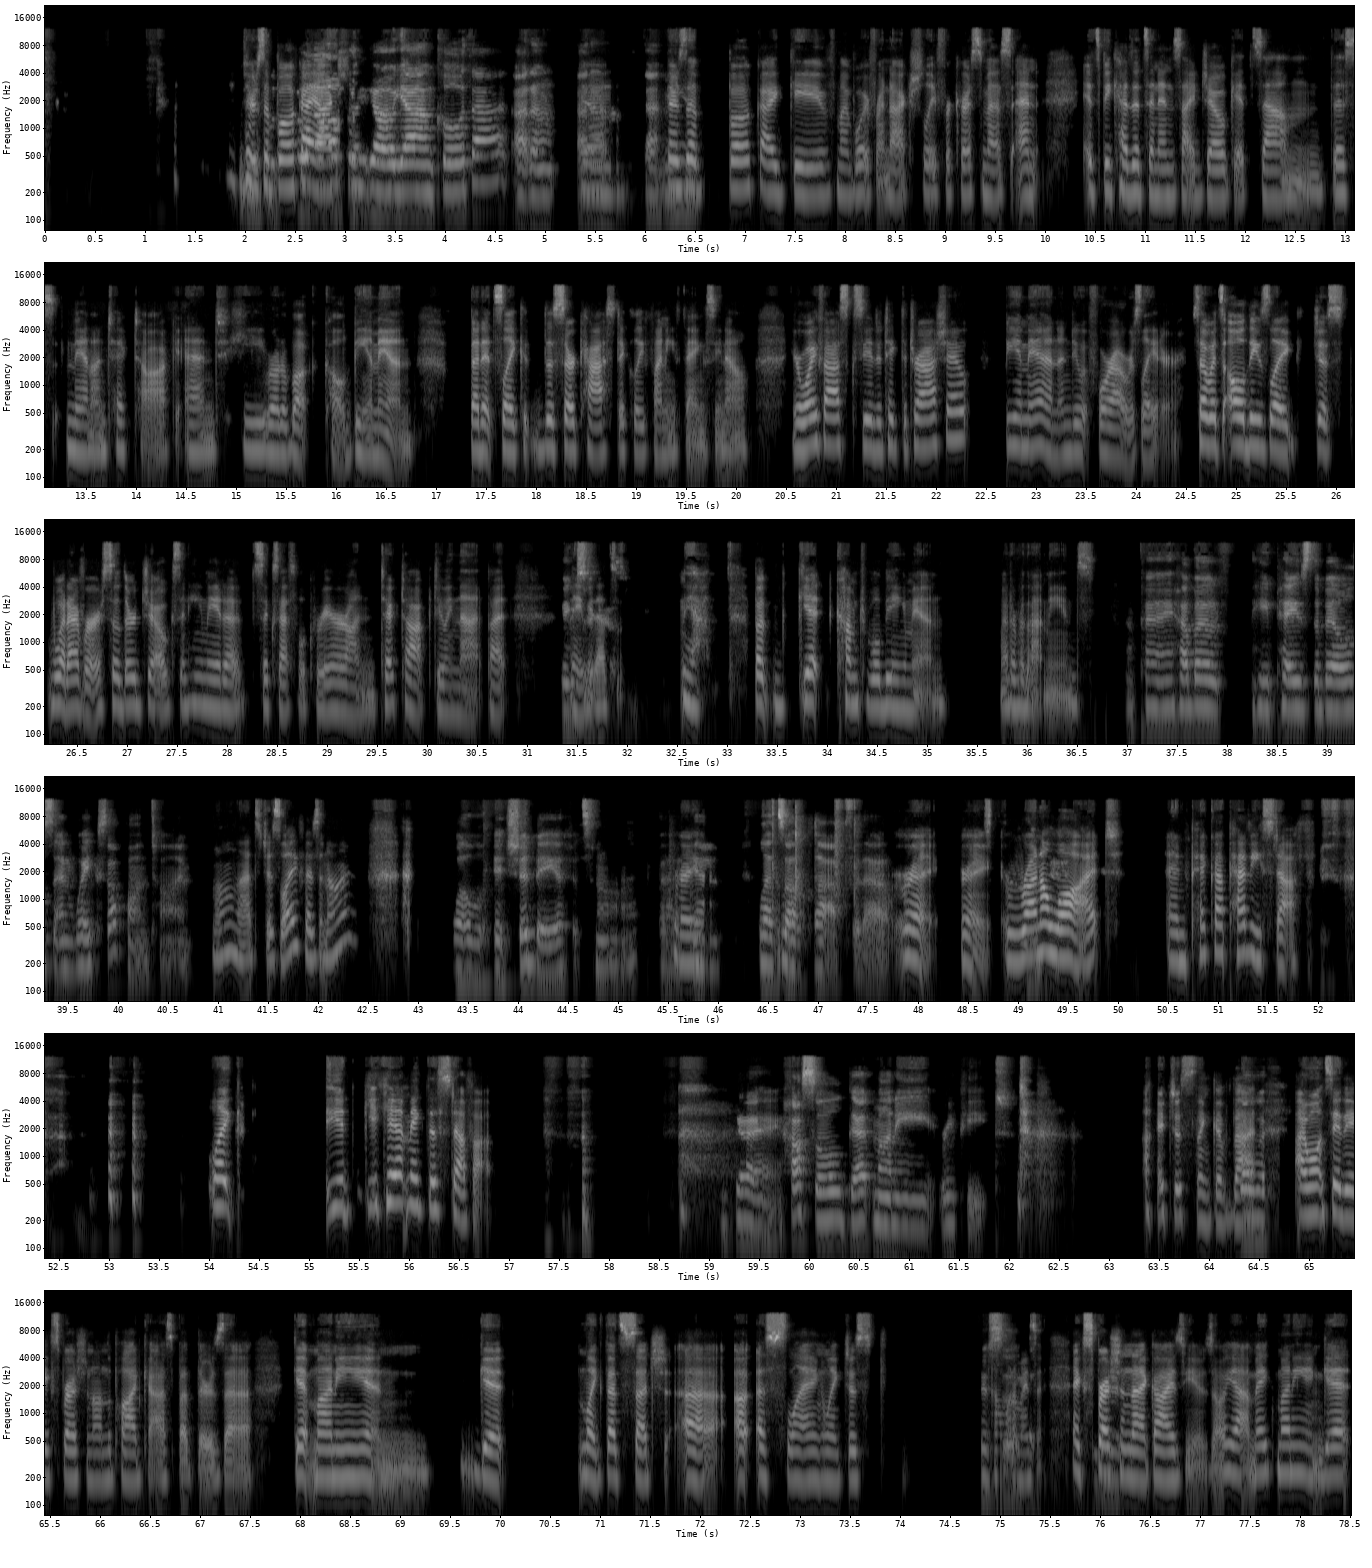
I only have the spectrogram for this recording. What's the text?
There's a book I actually go, yeah, I'm cool with that. I don't, I yeah. don't know that There's a book I gave my boyfriend actually for Christmas and it's because it's an inside joke. It's um this man on TikTok and he wrote a book called Be a Man. But it's like the sarcastically funny things, you know. Your wife asks you to take the trash out, be a man and do it 4 hours later. So it's all these like just whatever. So they're jokes and he made a successful career on TikTok doing that, but Big maybe that's yeah. But get comfortable being a man, whatever that means. Okay. How about he pays the bills and wakes up on time? Well, that's just life, is it not? well, it should be if it's not. But right. yeah, let's all clap for that. Right, right. Run a lot and pick up heavy stuff. like you you can't make this stuff up. okay. Hustle, get money, repeat. I just think of that. So, I won't say the expression on the podcast, but there's a get money and get like that's such a a, a slang, like just what am I saying? Expression that guys use. Oh yeah, make money and get.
